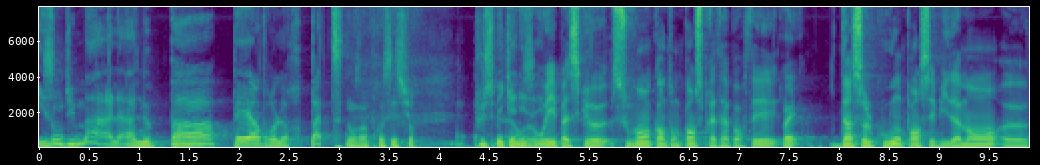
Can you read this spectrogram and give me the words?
Ils ont du mal à ne pas perdre leurs pattes dans un processus plus mécanisé. oui, parce que souvent, quand on pense prêt-à-porter, d'un seul coup, on pense évidemment, euh,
